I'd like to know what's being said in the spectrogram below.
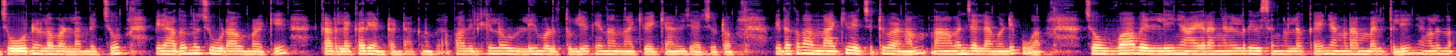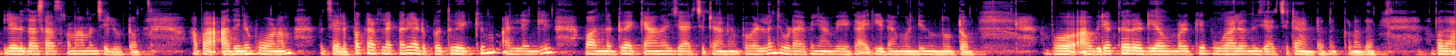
ചോറിനുള്ള വെള്ളം വെച്ചു. പിന്നെ അതൊന്ന് ചൂടാകുമ്പോഴേക്ക് കടലക്കറിയാണ് ഉണ്ടാക്കുന്നത് അപ്പോൾ അതിലേക്കുള്ള ഉള്ളിയും വെളുത്തുള്ളിയൊക്കെ നന്നാക്കി വയ്ക്കാമെന്ന് വിചാരിച്ചു കേട്ടോ ഇതൊക്കെ നന്നാക്കി വെച്ചിട്ട് വേണം നാവൻ ചെല്ലാൻ വേണ്ടി പോവാം ചൊവ്വ വെള്ളി ഞായർ അങ്ങനെയുള്ള ദിവസങ്ങളിലൊക്കെ ഞങ്ങളുടെ അമ്പലത്തിൽ ഞങ്ങൾ ലളിതാ സഹസ്രനാമം ചെല്ലും അപ്പോൾ അതിന് പോകണം ചിലപ്പോൾ കടലക്കറി അടുപ്പത്ത് വയ്ക്കും അല്ലെങ്കിൽ വന്നിട്ട് വെക്കാമെന്ന് വിചാരിച്ചിട്ടാണ്. അപ്പോൾ വെള്ളം ചൂടായപ്പോൾ ഞാൻ വേഗം അരി ഇടാൻ വേണ്ടി നിന്നു കേട്ടോ അപ്പോൾ അവരൊക്കെ റെഡി ആകുമ്പോഴേക്ക് പോകാമല്ലോ എന്ന് വിചാരിച്ചിട്ടാണ് കേട്ടോ നിൽക്കുന്നത് അപ്പോൾ അതാ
